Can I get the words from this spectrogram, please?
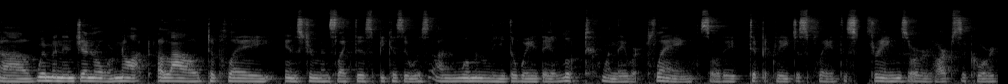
uh, women in general were not allowed to play instruments like this because it was unwomanly the way they looked when they were playing. So they typically just played the strings or harpsichord.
